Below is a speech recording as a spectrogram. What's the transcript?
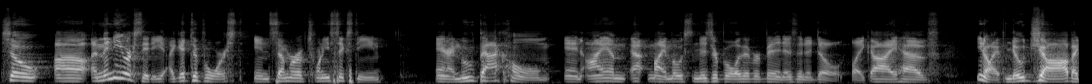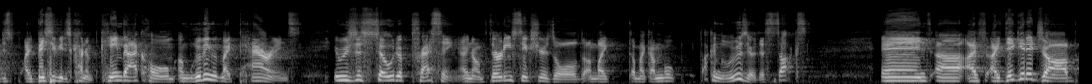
So uh, I'm in New York City. I get divorced in summer of 2016, and I move back home, and I am at my most miserable I've ever been as an adult. Like I have, you know, I have no job. I just, I basically just kind of came back home. I'm living with my parents. It was just so depressing. I know I'm 36 years old. I'm like, I'm like, I'm a fucking loser. This sucks. And uh, I, I did get a job,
